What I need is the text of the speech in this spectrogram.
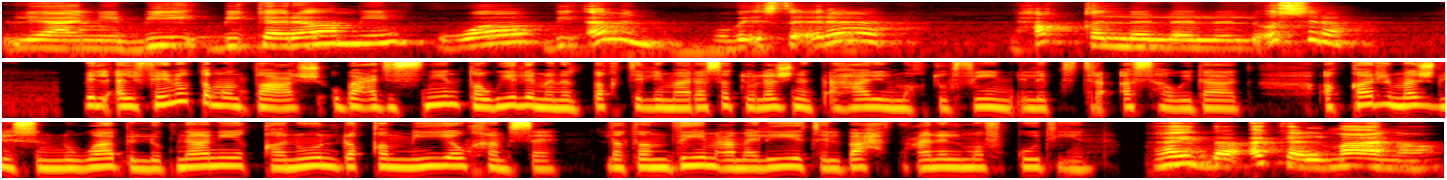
يعني بكرامة وبأمن وباستقرار. حق الأسرة. بال 2018 وبعد سنين طويلة من الضغط اللي مارسته لجنة أهالي المخطوفين اللي بتترأسها وداد أقر مجلس النواب اللبناني قانون رقم 105 لتنظيم عملية البحث عن المفقودين. هيدا أكل معنا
